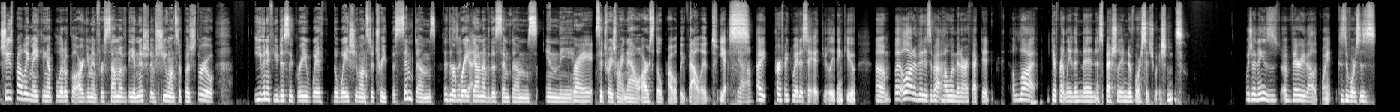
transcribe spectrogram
she's probably making a political argument for some of the initiatives she wants to push through. Even if you disagree with the way she wants to treat the symptoms, That her doesn't- yeah. breakdown of the symptoms in the Right. situation right now are still probably valid. Yes. Yeah. I perfect way to say it, Julie. Thank you. Um, but a lot of it is about how women are affected a lot differently than men, especially in divorce situations. Which I think is a very valid point because divorce is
